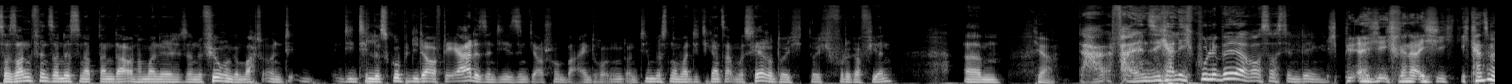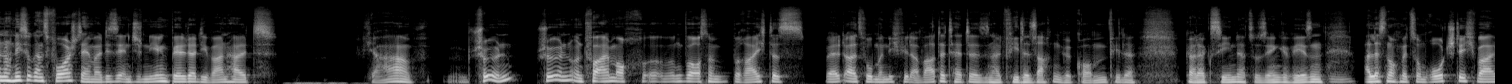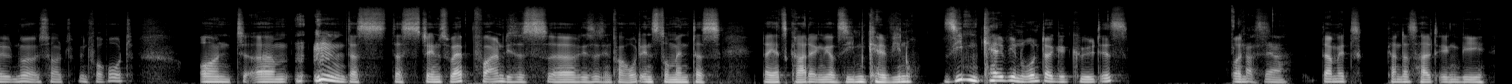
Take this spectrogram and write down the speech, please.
Zur Sonnenfinsternis und habe dann da auch nochmal eine, so eine Führung gemacht. Und die Teleskope, die da auf der Erde sind, die sind ja auch schon beeindruckend und die müssen nochmal die, die ganze Atmosphäre durch, durch fotografieren. Ähm, ja. Da fallen sicherlich coole Bilder raus aus dem Ding. Ich, ich, ich, ich, ich, ich kann es mir noch nicht so ganz vorstellen, weil diese Engineering-Bilder, die waren halt, ja, schön, schön und vor allem auch äh, irgendwo aus einem Bereich des Weltalls, wo man nicht viel erwartet hätte, sind halt viele Sachen gekommen, viele Galaxien da zu sehen gewesen. Mhm. Alles noch mit so einem Rotstich, weil, nur ist halt Infrarot. Und ähm, das, das James Webb, vor allem dieses, äh, dieses Infrarotinstrument, das da jetzt gerade irgendwie auf 7 Kelvin, 7 Kelvin runtergekühlt ist. Und Krass, ja. damit kann das halt irgendwie,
